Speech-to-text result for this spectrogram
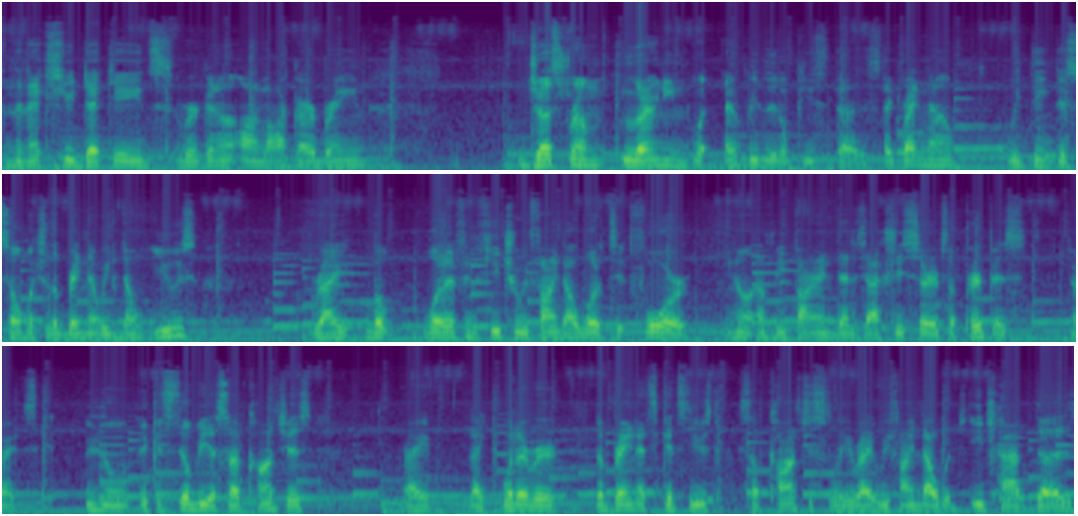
in the next few decades we're gonna unlock our brain just from learning what every little piece does. Like right now, we think there's so much of the brain that we don't use, right? But what if in the future we find out what's it for, you know, and we find that it actually serves a purpose, right? You know, it could still be a subconscious, right? Like whatever the brain that gets used subconsciously, right? We find out what each half does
